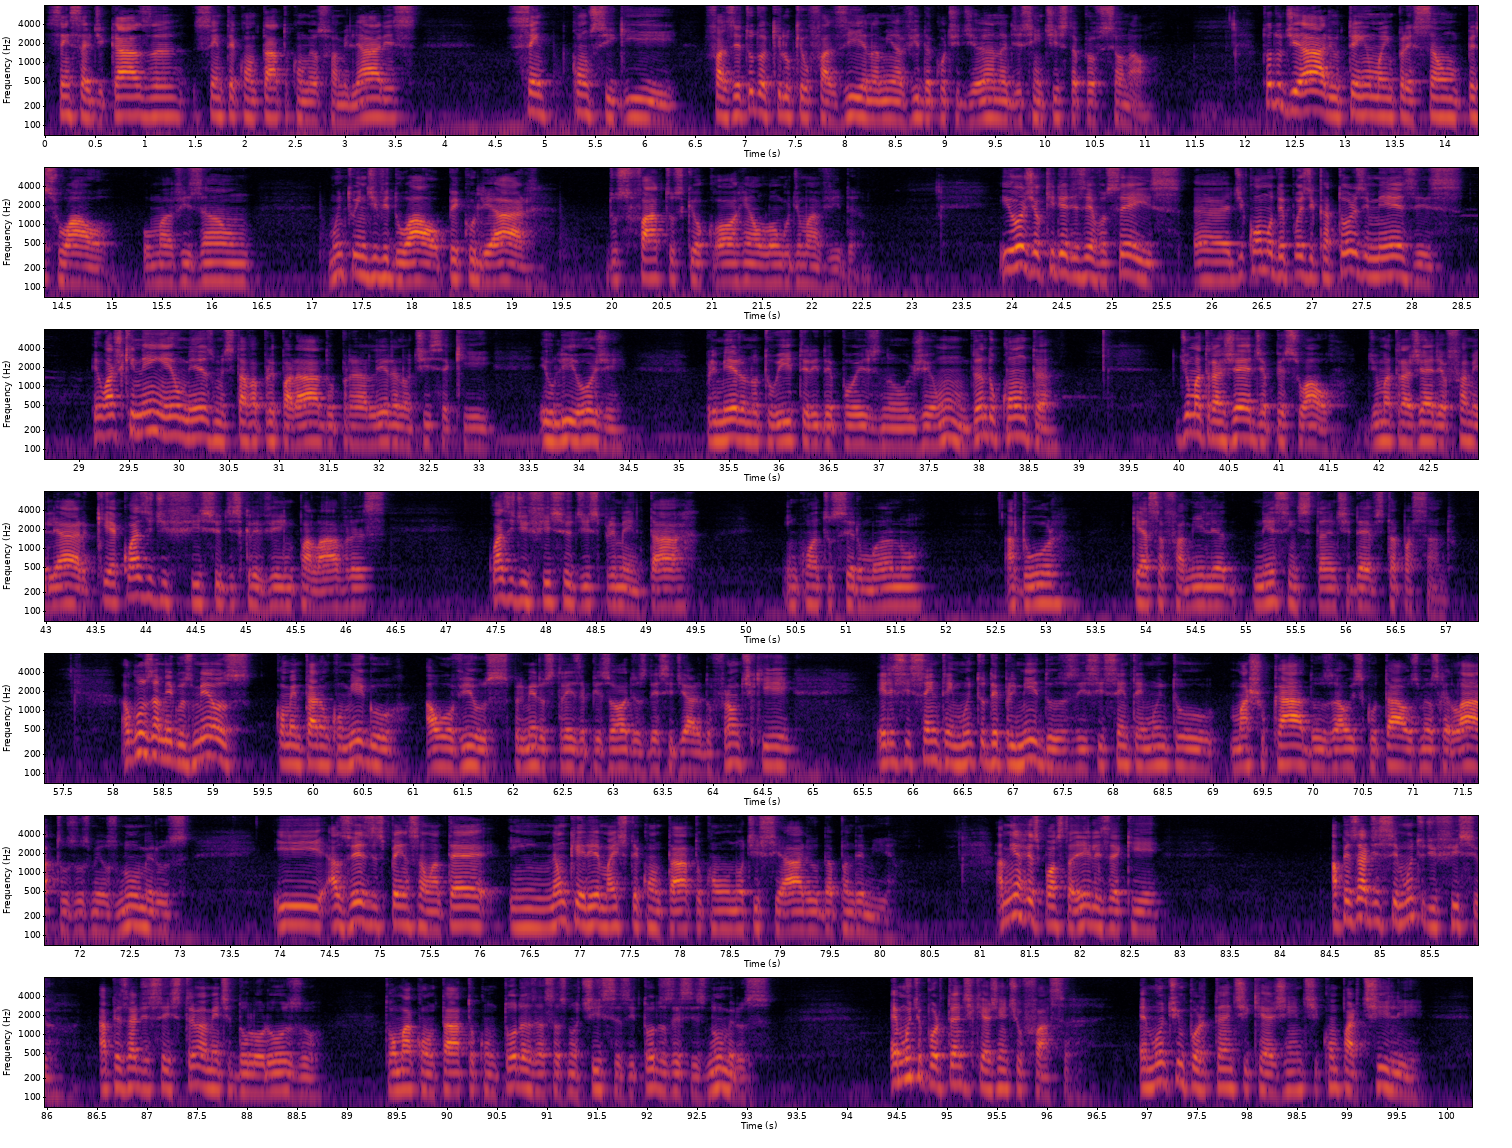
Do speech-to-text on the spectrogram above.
sem sair de casa, sem ter contato com meus familiares, sem conseguir fazer tudo aquilo que eu fazia na minha vida cotidiana de cientista profissional. Todo diário tem uma impressão pessoal, uma visão muito individual, peculiar dos fatos que ocorrem ao longo de uma vida. E hoje eu queria dizer a vocês uh, de como, depois de 14 meses, eu acho que nem eu mesmo estava preparado para ler a notícia que eu li hoje primeiro no Twitter e depois no G1, dando conta de uma tragédia pessoal, de uma tragédia familiar que é quase difícil de escrever em palavras, quase difícil de experimentar enquanto ser humano a dor que essa família nesse instante deve estar passando. Alguns amigos meus comentaram comigo ao ouvir os primeiros três episódios desse Diário do Front que eles se sentem muito deprimidos e se sentem muito machucados ao escutar os meus relatos, os meus números, e às vezes pensam até em não querer mais ter contato com o noticiário da pandemia. A minha resposta a eles é que, apesar de ser muito difícil, apesar de ser extremamente doloroso tomar contato com todas essas notícias e todos esses números, é muito importante que a gente o faça. É muito importante que a gente compartilhe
